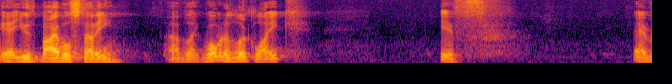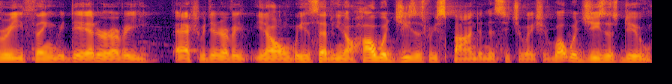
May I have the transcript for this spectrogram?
at youth Bible study of like, what would it look like if everything we did or every action we did, every, you know, we said, you know, how would Jesus respond in this situation? What would Jesus do?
